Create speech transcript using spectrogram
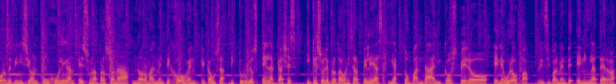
Por definición, un hooligan es una persona normalmente joven que causa disturbios en las calles y que suele protagonizar peleas y actos vandálicos, pero en Europa, principalmente en Inglaterra,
